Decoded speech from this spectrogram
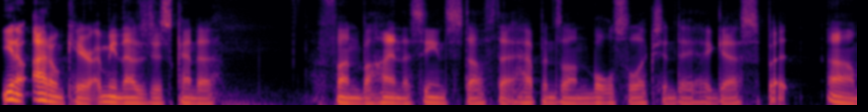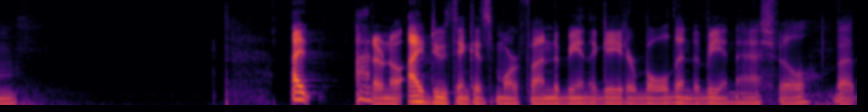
you know, I don't care. I mean, that was just kind of fun behind the scenes stuff that happens on bowl selection day, I guess. But um, I I don't know. I do think it's more fun to be in the Gator Bowl than to be in Nashville, but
